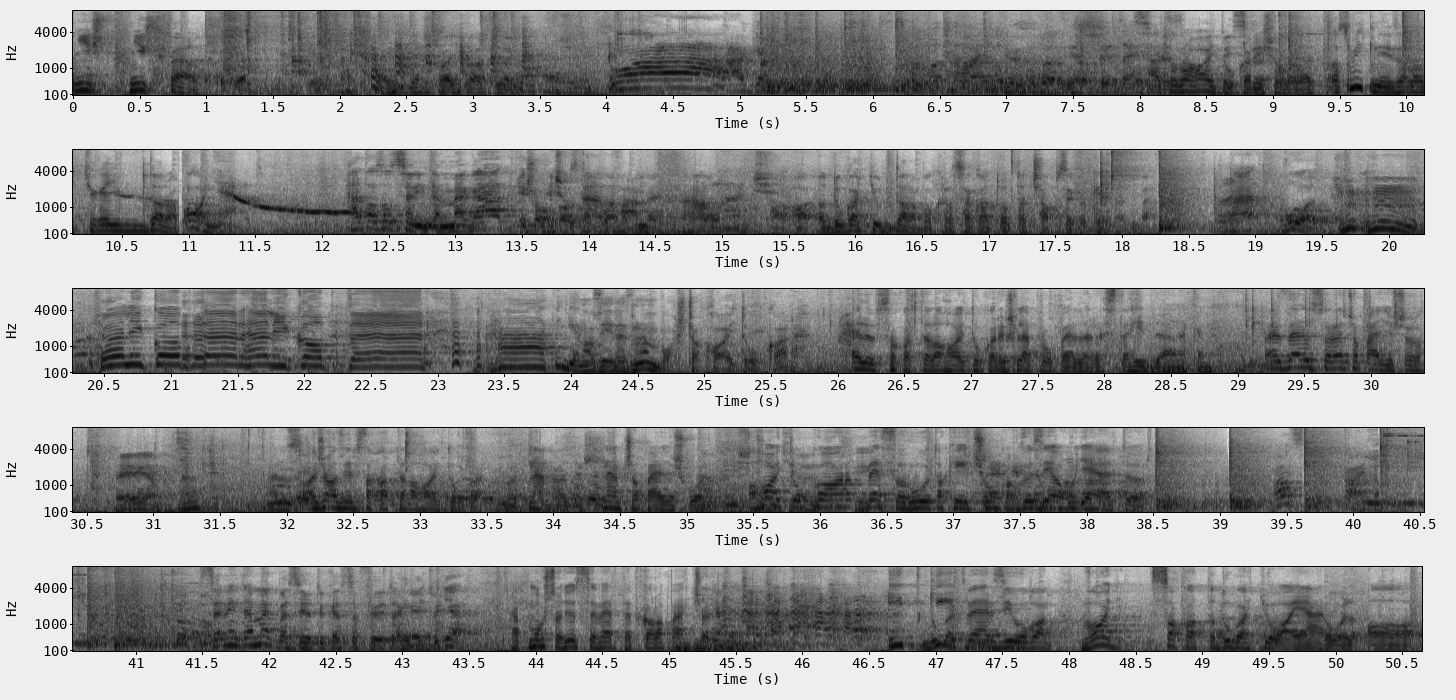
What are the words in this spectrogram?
Nyisd, nyisd fel! Ügyes vagy valószínűleg. Hát az a hajtókar is oda lett. Azt mit nézel ott? Csak egy darab. Anyád! Hát az ott szerintem megállt, és ott és a pofám. A, a, a dugattyú darabokra szakadt, ott a csapszeg a kezedbe. Már hol? Helikopter, helikopter! Hát igen, azért ez nem vastag hajtókar. Előbb szakadt el a hajtókar és lepropellerezte, hidd el nekem. Ez először lecsapágyosodott. Igen? Először, és azért szakadt el a hajtókar. Nem, nem csapágyos volt. A hajtókar beszorult a két sonka közé, ahogy eltört. Szerintem megbeszéltük ezt a főtengelyt, ugye? Hát most, hogy összeverted kalapáccsal, igen. Itt két verzió van. Vagy szakadt a dugattyó aljáról a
